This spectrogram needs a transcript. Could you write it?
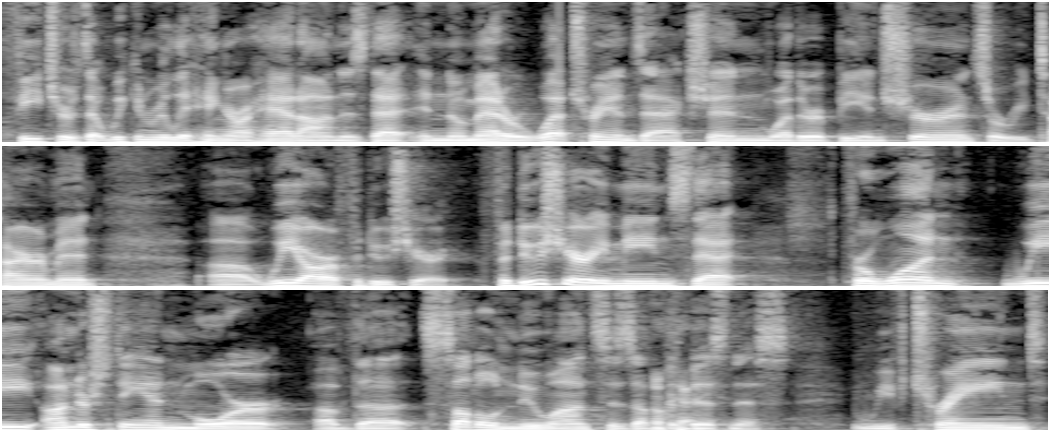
features that we can really hang our hat on is that in no matter what transaction, whether it be insurance or retirement, uh, we are a fiduciary. Fiduciary means that, for one, we understand more of the subtle nuances of Okay. the business. We've trained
